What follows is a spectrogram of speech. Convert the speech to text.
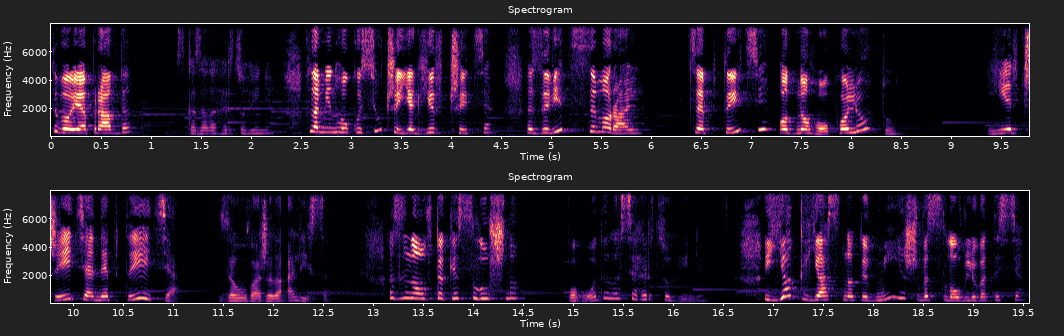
Твоя правда, сказала герцогиня. Фламінго кусючий, як гірчиця, звідси мораль. Це птиці одного польоту. Гірчиця не птиця, зауважила Аліса. Знов таки слушно, погодилася герцогиня. Як ясно ти вмієш висловлюватися?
